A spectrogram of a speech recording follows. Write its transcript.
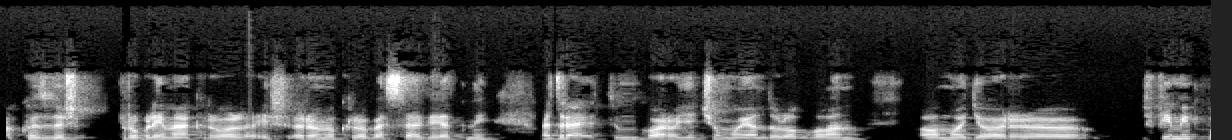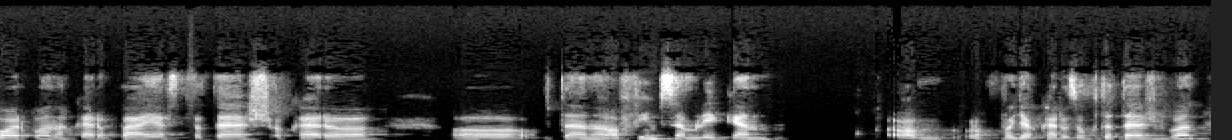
a közös problémákról és örömökről beszélgetni, mert rájöttünk arra, hogy egy csomó olyan dolog van a magyar filmiparban, akár a pályáztatás, akár a, a, utána a filmszemléken, a, vagy akár az oktatásban,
